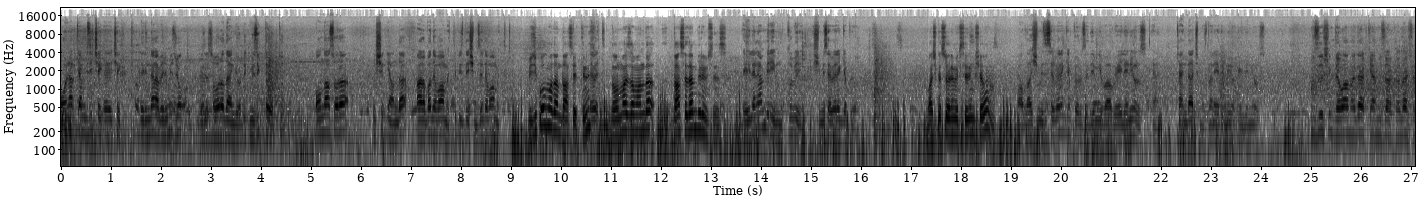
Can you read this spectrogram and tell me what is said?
Oynarken bizi çek- e, çektiklerinden haberimiz yoktu. Biz de sonradan gördük. Müzik de yoktu. Ondan sonra ışık yanda araba devam etti. Biz de işimize devam ettik. Müzik olmadan dans ettiniz. Evet. Normal zamanda dans eden biri misiniz? Eğlenen biriyim, mutlu biriyim. İşimi severek yapıyorum. Başka söylemek istediğin bir şey var mı? Vallahi işimizi severek yapıyoruz dediğim gibi abi eğleniyoruz yani. Kendi açımızdan eğleniyor, eğleniyoruz. Hızlı ışık devam ederken biz arkadaşla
